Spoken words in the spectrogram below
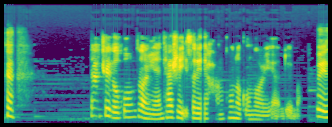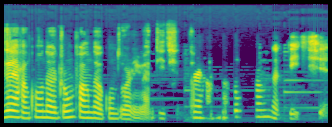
那这个工作人员他是以色列航空的工作人员，对吗？对，以色列航空的中方的工作人员，地勤的。对，航空中方的地勤。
